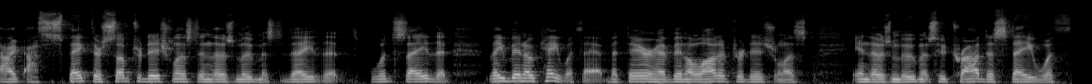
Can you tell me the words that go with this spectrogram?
I, I, suspect there's some traditionalists in those movements today that would say that they've been okay with that. But there have been a lot of traditionalists in those movements who tried to stay with,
